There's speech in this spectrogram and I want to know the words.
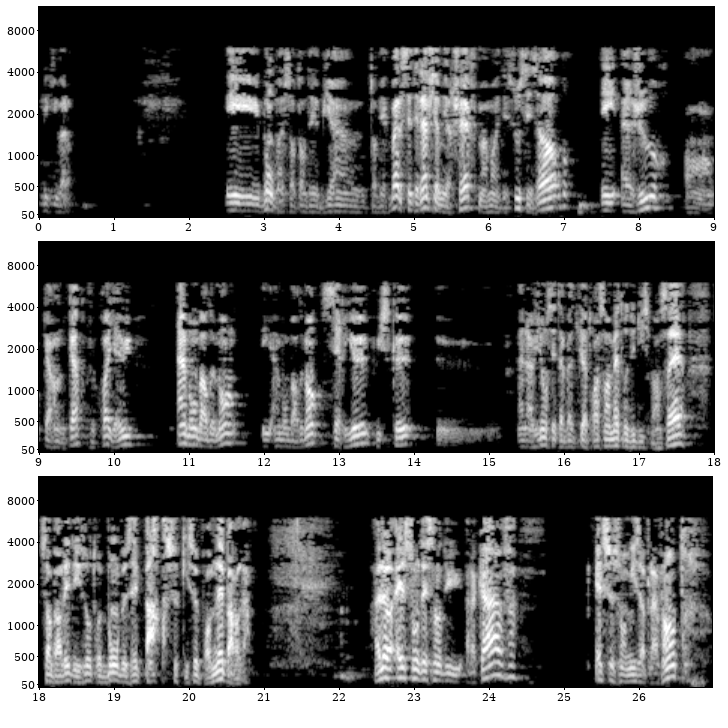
l'équivalent. Et bon, ben, s'entendait bien, tant bien que mal. C'était l'infirmière chef, maman était sous ses ordres, et un jour, en 44, je crois, il y a eu un bombardement, et un bombardement sérieux, puisque euh, un avion s'est abattu à 300 mètres du dispensaire, sans parler des autres bombes éparses qui se promenaient par là. Alors, elles sont descendues à la cave, elles se sont mises à plat ventre,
